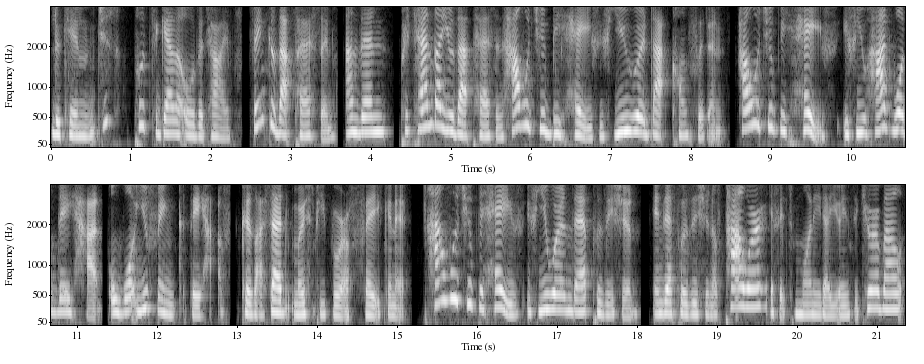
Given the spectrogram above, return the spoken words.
looking just put together all the time. Think of that person and then pretend that you're that person. How would you behave if you were that confident? How would you behave if you had what they had or what you think they have? Because I said most people are faking it. How would you behave if you were in their position? In their position of power, if it's money that you're insecure about,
